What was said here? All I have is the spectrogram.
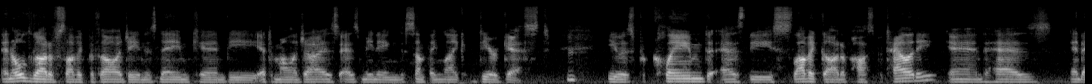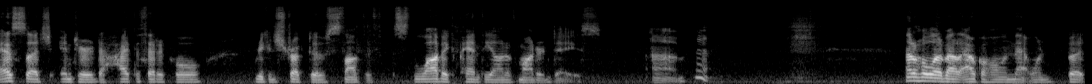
an old god of Slavic mythology, and his name can be etymologized as meaning something like "dear guest." he was proclaimed as the Slavic god of hospitality, and has and as such entered the hypothetical reconstructive Slavic, Slavic pantheon of modern days. Um, Hmm. Not a whole lot about alcohol in that one, but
